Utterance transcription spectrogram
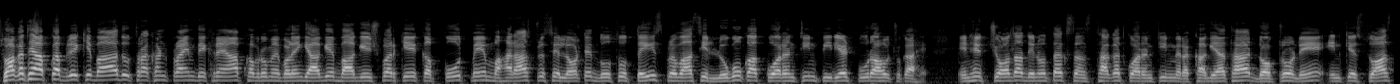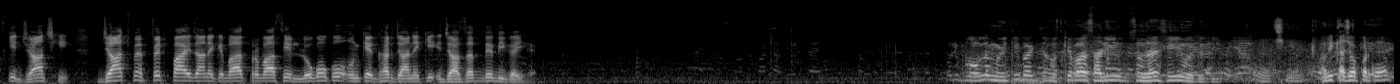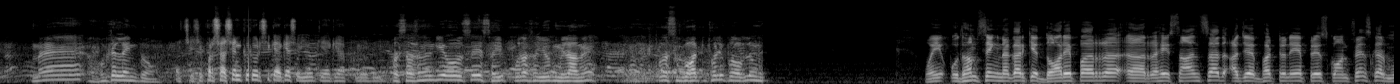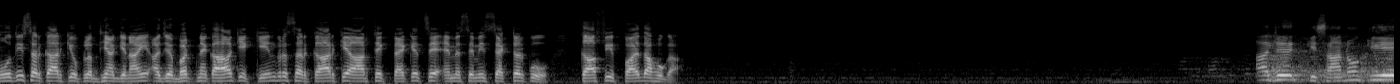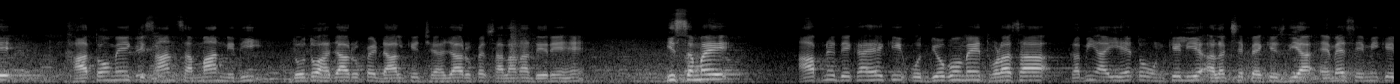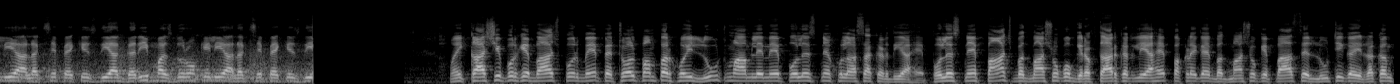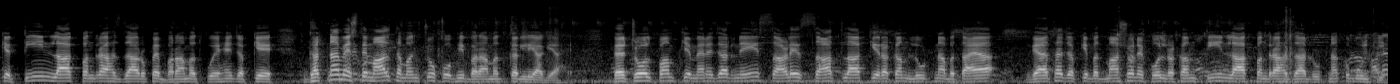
स्वागत है आपका ब्रेक के बाद। उत्तराखंड प्राइम देख रहे हैं आप, खबरों में बढ़ेंगे आगे। बागेश्वर के कपकोट में महाराष्ट्र से लौटे 223 प्रवासी लोगों का क्वारंटीन पीरियड पूरा हो चुका है। इन्हें 14 दिनों तक संस्थागत क्वारंटीन में रखा गया था। डॉक्टरों ने इनके स्वास्थ्य की जाँच की। जाँच में फिट पाए जाने के बाद प्रवासी लोगों को उनके घर जाने की इजाज़त दे दी गई है। थोड़ी प्रॉब्लम हुई थी बट उसके बाद सारी सुविधाएँ सही हो गई थी। अच्छा। अभी क्या जॉब करते हैं आप? मैं होटल लाइन पे हूँ। अच्छा अच्छा। प्रशासन की ओर से क्या क्या सहयोग किया गया आपको अभी प्रशासन की ओर से सही पूरा सहयोग मिला हमें। थोड़ा शुरुआत में थोड़ी प्रॉब्लम वहीं उधम सिंह नगर के दौरे पर रहे सांसद अजय भट्ट ने प्रेस कॉन्फ्रेंस कर मोदी सरकार की उपलब्धियाँ गिनाई। अजय भट्ट ने कहा कि केंद्र सरकार के आर्थिक पैकेज से एमएसएमई सेक्टर को काफ़ी फ़ायदा होगा। आज किसानों के खातों में किसान सम्मान निधि दो दो हज़ार रुपये डाल के छः हज़ार रुपये सालाना दे रहे हैं। इस समय आपने देखा है कि उद्योगों में थोड़ा सा कमी आई है तो उनके लिए अलग से पैकेज दिया, एमएसएमई के लिए अलग से पैकेज दिया, गरीब मजदूरों के लिए अलग से पैकेज दिया। वहीं काशीपुर के बाजपुर में पेट्रोल पंप पर हुई लूट मामले में पुलिस ने खुलासा कर दिया है। पुलिस ने पाँच बदमाशों को गिरफ़्तार कर लिया है। पकड़े गए बदमाशों के पास से लूटी गई रकम के तीन लाख पंद्रह हज़ार रुपए बरामद हुए हैं, जबकि घटना में इस्तेमाल तमंचों को भी बरामद कर लिया गया है। पेट्रोल पंप के मैनेजर ने साढ़े सात लाख की रकम लूटना बताया गया था, जबकि बदमाशों ने कुल रकम तीन लाख पंद्रह हज़ार लूटना कबूल की।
